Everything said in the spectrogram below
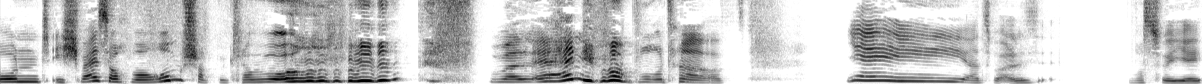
Und ich weiß auch warum Schattenklammer. Weil er Handyverbot hat. Yay! Also alle, was für yay.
